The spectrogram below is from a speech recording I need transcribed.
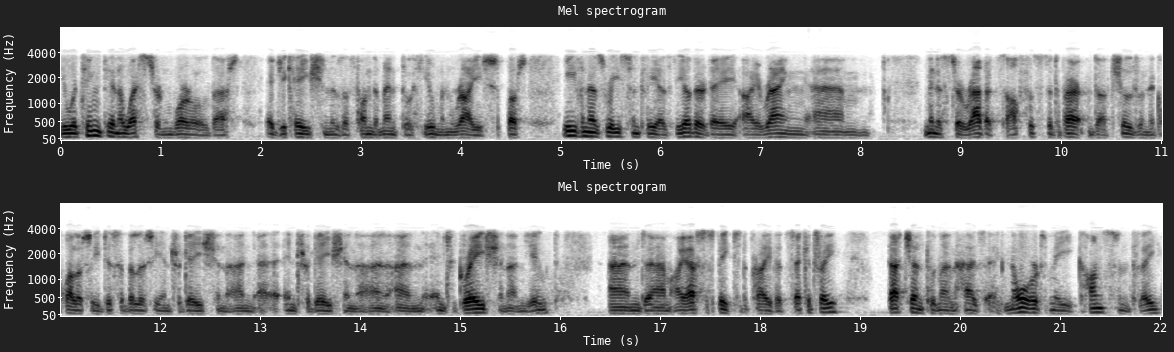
You would think in a Western world that education is a fundamental human right, but even as recently as the other day, I rang. Um, Minister Rabbitte's office, the Department of Children Equality, Disability Integration and uh, Integration and, and, Integration and Youth, and um, I asked to speak to the private secretary. That gentleman has ignored me constantly,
